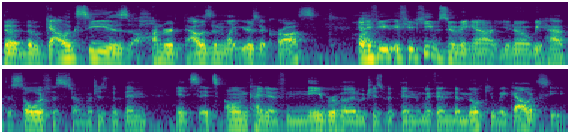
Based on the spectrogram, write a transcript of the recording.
The the galaxy is a hundred thousand light years across. And if you if you keep zooming out, you know we have the solar system, which is within its its own kind of neighborhood, which is within within the Milky Way galaxy,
